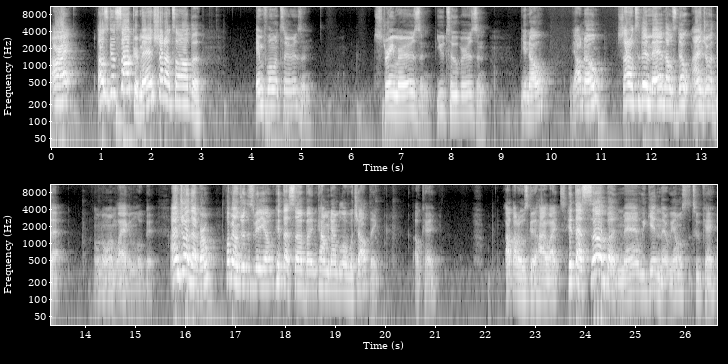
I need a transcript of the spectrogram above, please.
All right. That was good soccer, man. Shout out to all the influencers and streamers and YouTubers and, you know, y'all know. Shout out to them, man. That was dope. I enjoyed that. I don't know why I'm lagging a little bit. I enjoyed that, bro. Hope y'all enjoyed this video. Hit that sub button. Comment down below what y'all think. Okay. I thought it was good highlights. Hit that sub button, man. We getting there. We almost to 2K.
